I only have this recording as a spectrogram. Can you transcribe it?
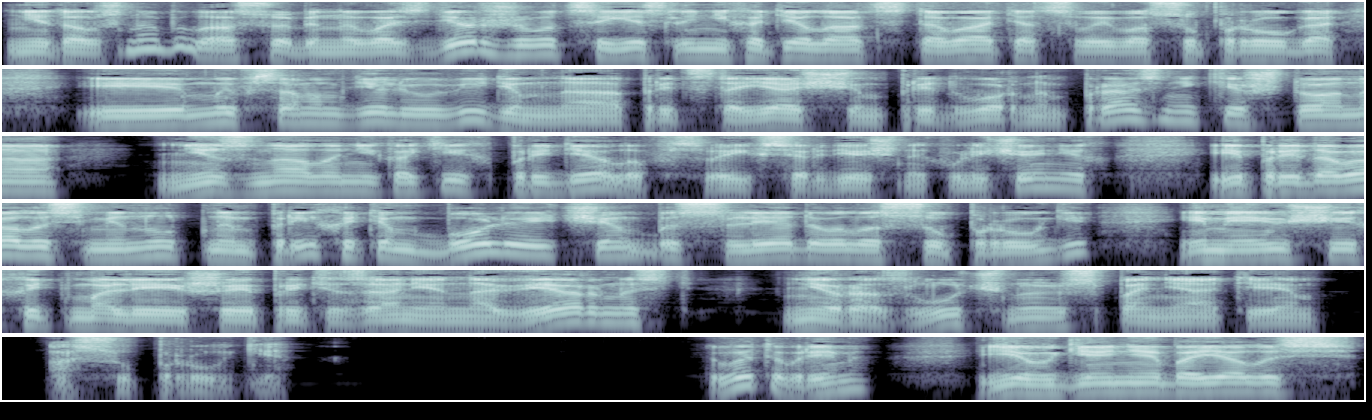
не должна была особенно воздерживаться, если не хотела отставать от своего супруга, и мы в самом деле увидим на предстоящем придворном празднике, что она не знала никаких пределов в своих сердечных влечениях и предавалась минутным прихотям более, чем бы следовало супруге, имеющей хоть малейшее притязание на верность, неразлучную с понятием о супруге. В это время Евгения боялась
